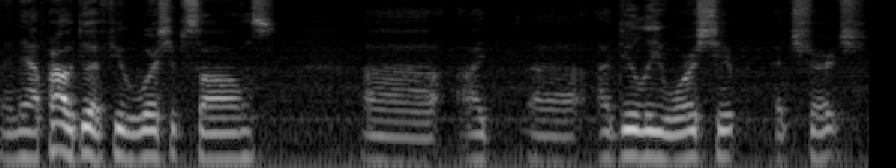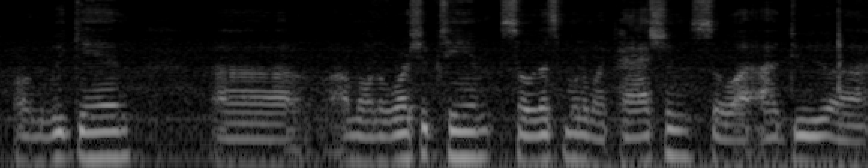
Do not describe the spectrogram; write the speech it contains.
and then I'll probably do a few worship songs. Uh, I uh, I do lead worship at church on the weekend. Uh, I'm on the worship team, so that's one of my passions. So I, I do. Uh,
